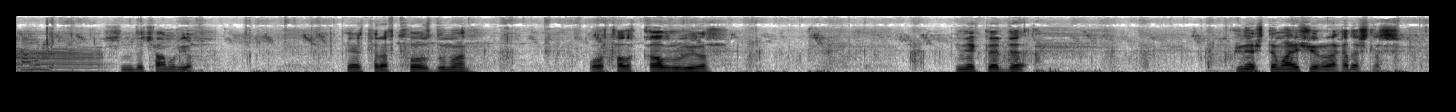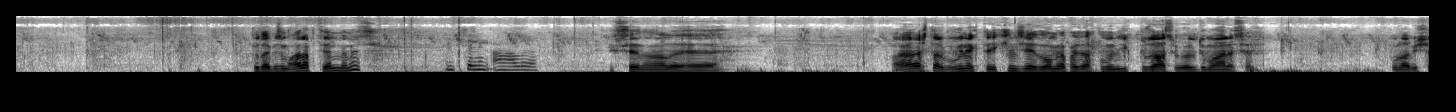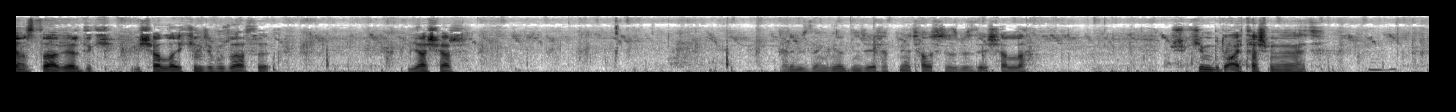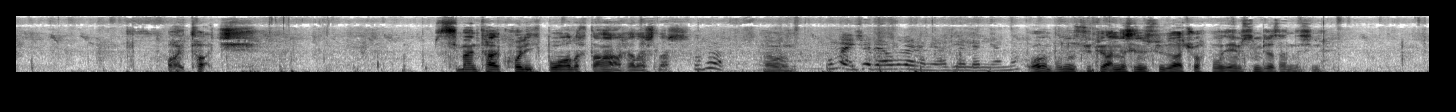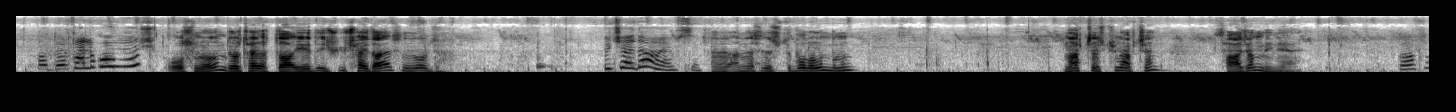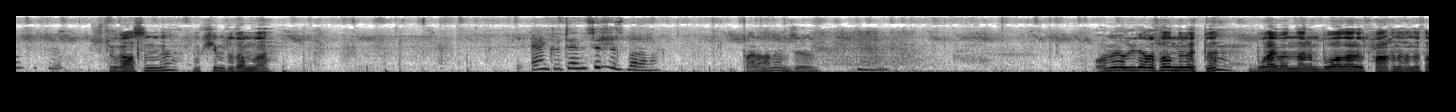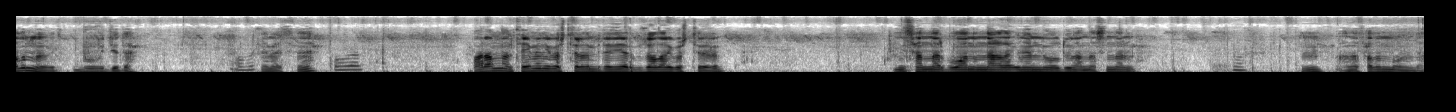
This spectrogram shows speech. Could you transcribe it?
Çamur yok. Şimdi de çamur yok. Her taraf toz, duman. Ortalık kavruluyor. İnekler de güneşte mayışıyor arkadaşlar. Bu da bizim Arap değil mi Mehmet? Yüksel'in analığı. Yüksel'in analı he. Arkadaşlar bu inek de ikinciye doğum yapacak. Bunun ilk buzağısı öldü maalesef. Buna bir şans daha verdik. İnşallah ikinci buzağısı yaşar. Elimizden geldiğince yaşatmaya çalışırız biz de inşallah. Şu kim bu da Aytaş mı Mehmet? Aytaç. Simental kolik boğalık dana arkadaşlar. Baba. Oğlum. Bunu içeri alıverem ya diğerlerinin yanına. Oğlum bunun sütü annesinin sütü daha çok. Bu emsin biraz annesini. O 4 aylık olmuş. Olsun oğlum 4 aylık daha 7 3 ay daha emsin ne olacak? 3 ayda mı hepsi? He, annesinin sütü bol oğlum bunun. Ne yapacaksın sütü ne yapacaksın? Sağacaksın mı yine? Kalsın sütü. Sütü kalsın mı? Bu kimdi Damla? En kötü emziririz barana. Parana mı emzirelim? O mevzuyu anlatalım Mehmet lan. Bu hayvanların, boğaların farkını anlatalım mı bu videoda? Olur. Mehmet. He? Olur. Baran'la teğmeni gösterelim bir de diğer buzağları gösterelim. İnsanlar boğanın ne kadar önemli olduğunu anlasınlar mı? Hı? Anlatalım mı onu da?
